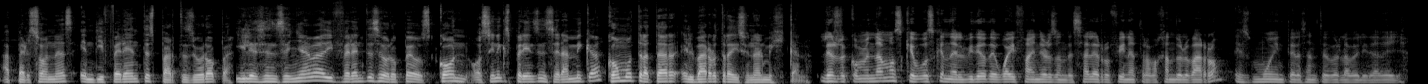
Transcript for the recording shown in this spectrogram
a personas en diferentes partes de Europa y les enseñaba a diferentes europeos con o sin experiencia en cerámica cómo tratar el barro tradicional mexicano. Les recomendamos que busquen el video de Wayfinders donde sale Rufina trabajando el barro. Es muy interesante ver la habilidad de ella.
